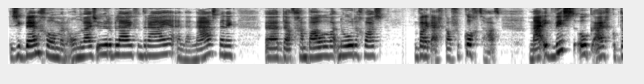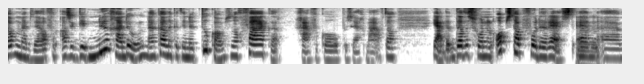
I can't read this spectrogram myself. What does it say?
Dus ik ben gewoon mijn onderwijsuren blijven draaien. En daarnaast ben ik uh, dat gaan bouwen wat nodig was. Wat ik eigenlijk al verkocht had. Maar ik wist ook eigenlijk op dat moment wel van als ik dit nu ga doen, dan kan ik het in de toekomst nog vaker gaan verkopen, zeg maar. Of dan, ja, dat, dat is gewoon een opstap voor de rest. En ehm,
